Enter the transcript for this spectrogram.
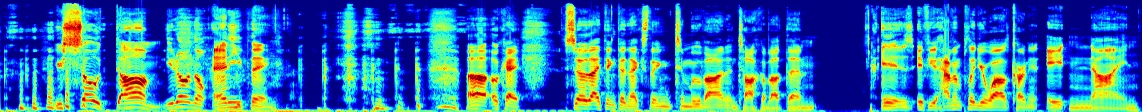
You're so dumb. You don't know anything. uh, okay, so I think the next thing to move on and talk about then is if you haven't played your wild card in eight and nine,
